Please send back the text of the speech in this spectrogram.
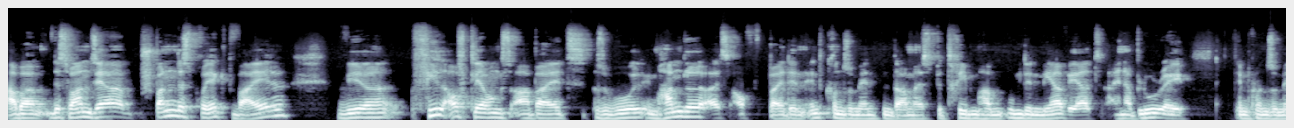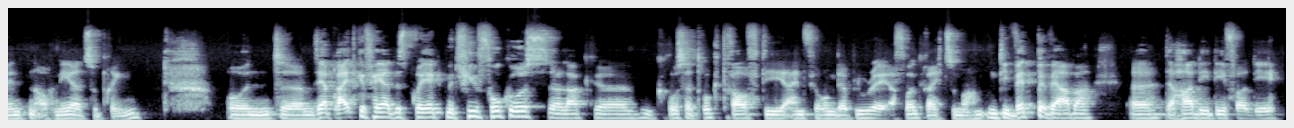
Aber das war ein sehr spannendes Projekt, weil wir viel Aufklärungsarbeit sowohl im Handel als auch bei den Endkonsumenten damals betrieben haben, um den Mehrwert einer Blu-ray dem Konsumenten auch näher zu bringen. Und äh, sehr breit gefächertes Projekt mit viel Fokus. Da lag äh, großer Druck drauf, die Einführung der Blu-ray erfolgreich zu machen und die Wettbewerber äh, der HD-DVD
